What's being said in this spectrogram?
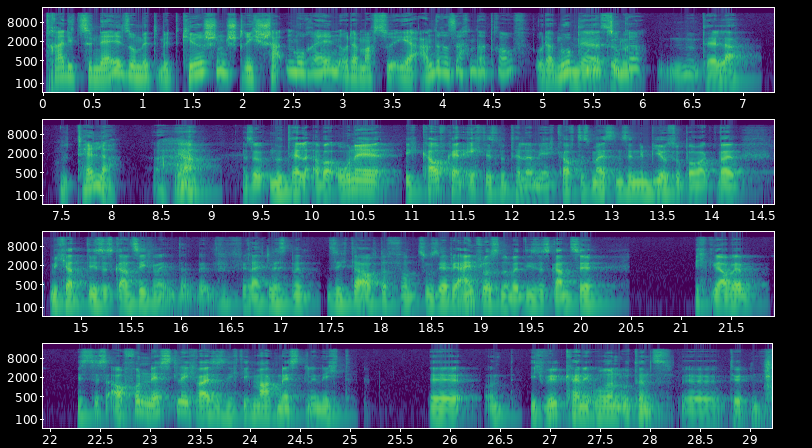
traditionell so mit, mit Kirschen, Strich Schattenmorellen oder machst du eher andere Sachen da drauf? Oder nur Ja, so Puderzucker? Nu- Nutella. Nutella. Aha. Ja, also Nutella, aber ohne, ich kaufe kein echtes Nutella mehr. Ich kaufe das meistens in dem Bio-Supermarkt, weil mich hat dieses Ganze, ich meine, vielleicht lässt man sich da auch davon zu sehr beeinflussen, aber dieses Ganze, ich glaube, ist es auch von Nestle? Ich weiß es nicht, ich mag Nestle nicht. Äh, und ich will keine Uran-Utans äh, töten.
